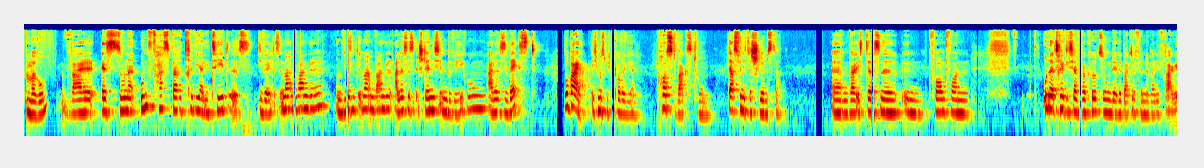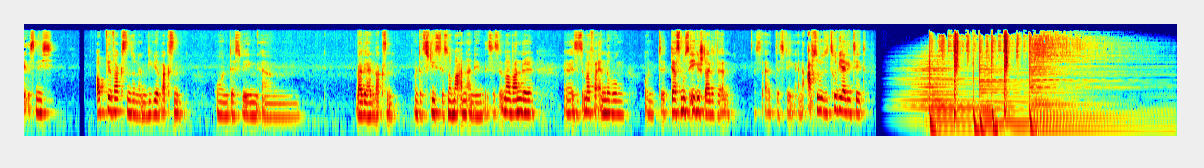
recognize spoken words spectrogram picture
Und warum? Weil es so eine unfassbare Trivialität ist. Die Welt ist immer im Wandel und wir sind immer im Wandel. Alles ist ständig in Bewegung, alles wächst. Wobei, ich muss mich korrigieren. Postwachstum. Das finde ich das Schlimmste. Ähm, weil ich das eine Form von unerträglicher Verkürzung der Debatte finde, weil die Frage ist nicht, ob wir wachsen, sondern wie wir wachsen. Und deswegen ähm, weil wir halt wachsen. Und das schließt jetzt nochmal an an den, es ist immer Wandel, äh, es ist immer Veränderung und äh, das muss eh gestaltet werden. Das ist deswegen eine absolute Trivialität.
